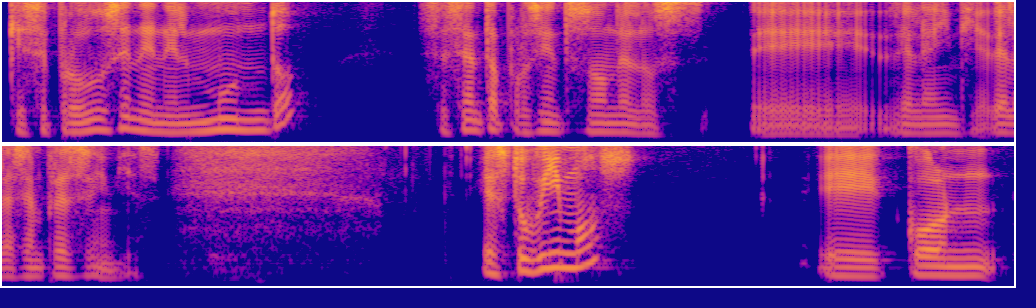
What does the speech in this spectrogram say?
que se producen en el mundo, 60% son de los eh, de la India, de las empresas indias. Estuvimos eh, con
